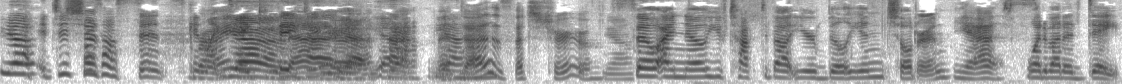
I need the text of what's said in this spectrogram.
yeah, it just shows how scents can like Right? take Yeah. you They back. do. Yeah. Yeah. It does. That's true. Yeah. So I know you've talked about your billion children. Yes. What about a date,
